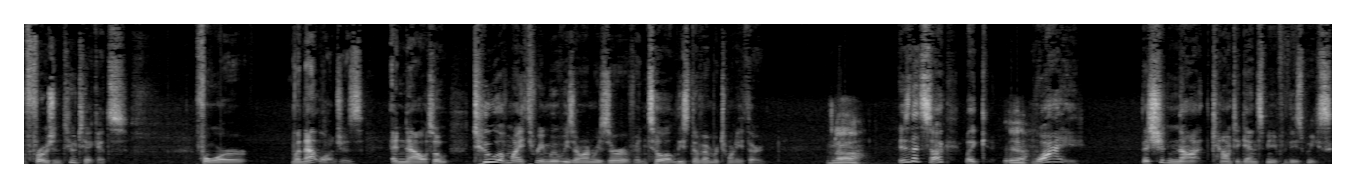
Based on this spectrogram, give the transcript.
Frozen two tickets for when that launches, and now so two of my three movies are on reserve until at least November twenty third. Uh, Isn't that suck? Like, Yeah. why? That should not count against me for these weeks.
